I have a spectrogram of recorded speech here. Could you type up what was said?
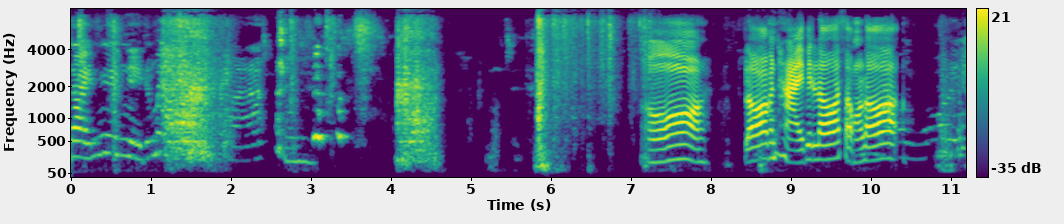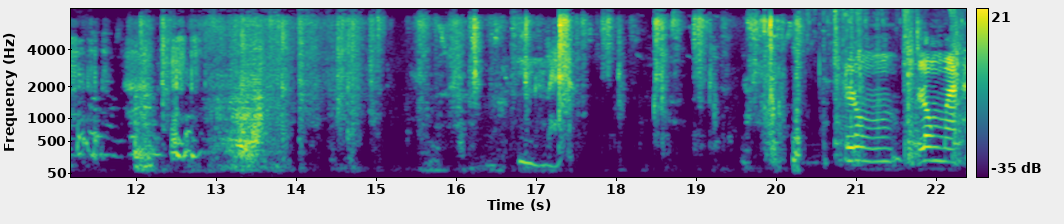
ได้นี่นี่ถึงไม่เอามาอืมอ๋อล้อมันหายไปล้อสองล้อละลงลงมาท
